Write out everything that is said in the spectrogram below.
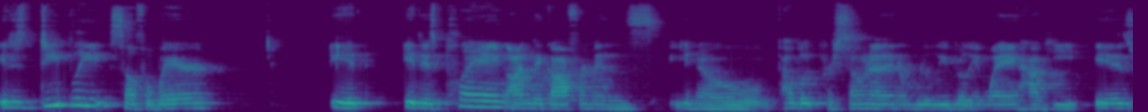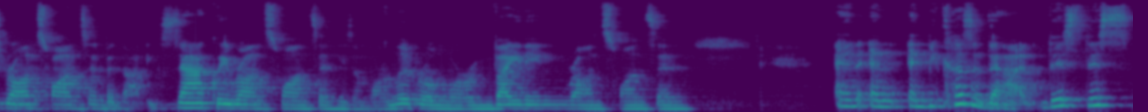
it is deeply self-aware. It it is playing on Nick Offerman's, you know, public persona in a really brilliant way, how he is Ron Swanson, but not exactly Ron Swanson. He's a more liberal, more inviting Ron Swanson. And and and because of that, this this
